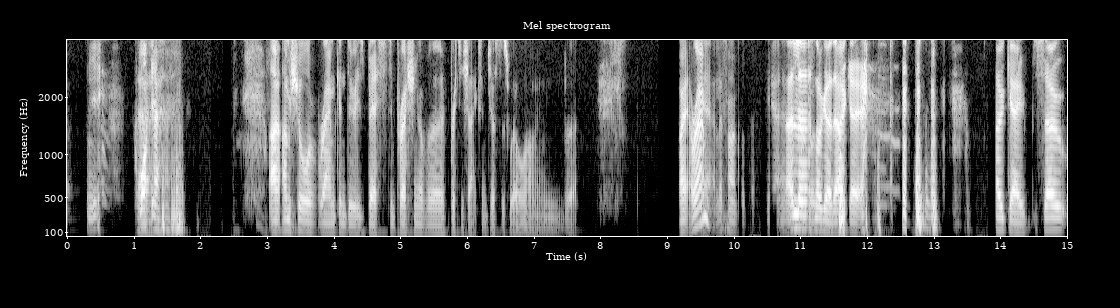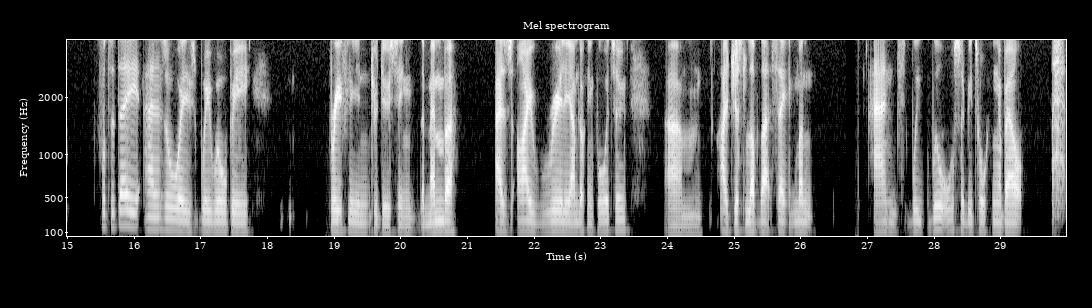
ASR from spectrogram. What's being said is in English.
Quite. Uh, I, I'm sure Ram can do his best impression of a British accent just as well. I mean, but... Right, Ram. yeah, let's not go there. Yeah, Uh, let's not go there. Okay. okay. So for today, as always, we will be briefly introducing the member, as I really am looking forward to. Um, I just love that segment, and we will also be talking about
